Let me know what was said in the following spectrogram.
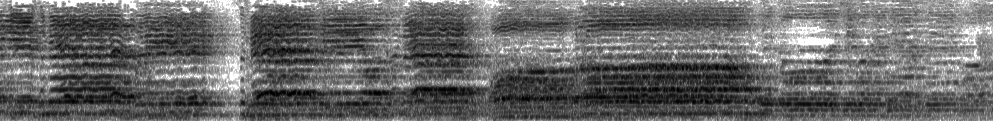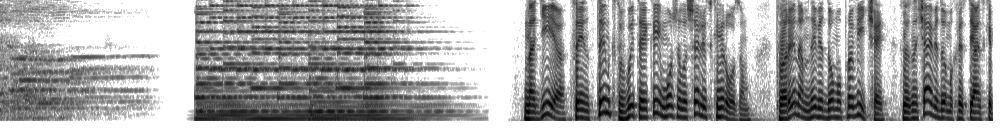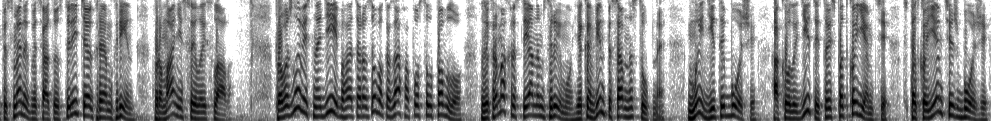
Надія це інстинкт, вбити який може лише людський розум. Тваринам невідомо про відчай, зазначає відомий християнський письменник ХХ століття Грем Грін в романі Сила і слава. Про важливість надії багаторазово казав апостол Павло, зокрема християнам з Риму, яким він писав наступне: Ми діти Божі, а коли діти, то й спадкоємці, спадкоємці ж Божі,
